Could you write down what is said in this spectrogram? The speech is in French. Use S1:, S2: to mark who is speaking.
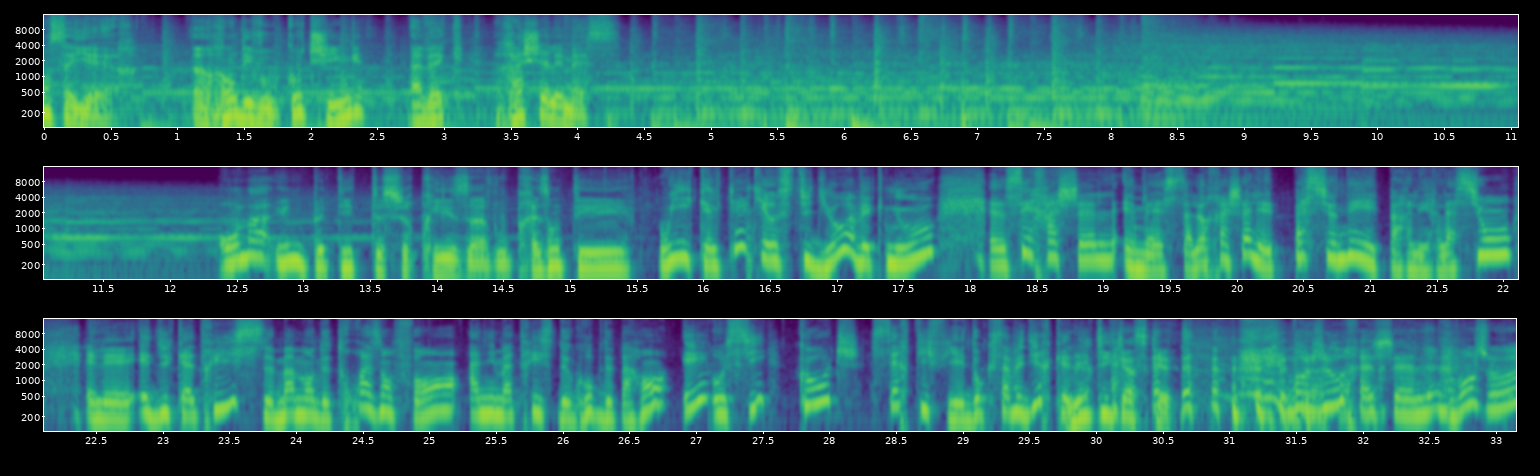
S1: conseillère. Un rendez-vous coaching avec Rachel MS. une petite surprise à vous présenter.
S2: Oui, quelqu'un qui est au studio avec nous, euh, c'est Rachel MS. Alors Rachel est passionnée par les relations, elle est éducatrice, maman de trois enfants, animatrice de groupe de parents et aussi coach certifié. Donc ça veut dire qu'elle
S1: est... Multicasquette.
S2: Bonjour Rachel.
S3: Bonjour.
